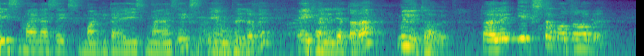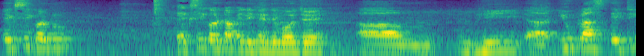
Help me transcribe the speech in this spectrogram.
এইচ মাইনাস এক্স বাকিটা এইচ মাইনাস এক্স এ উঠে যাবে। এইখানে যে তারা মিলিত হবে। তাহলে এক্সটা কত হবে? X equal to X equal to আমি লিখে দেব যে ভি ইউ প্লাস এটি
